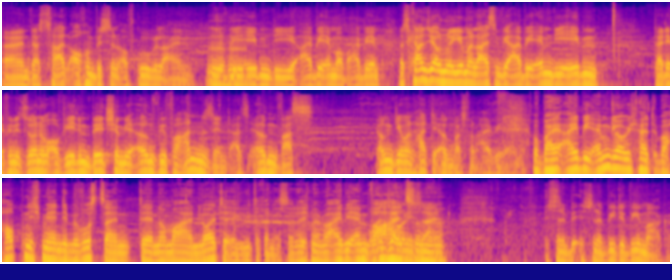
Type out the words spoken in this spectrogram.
Äh, Das zahlt auch ein bisschen auf Google ein. So Mhm. wie eben die IBM auf IBM. Das kann sich auch nur jemand leisten wie IBM, die eben per Definition auf jedem Bildschirm ja irgendwie vorhanden sind, als irgendwas. Irgendjemand hat ja irgendwas von IBM. Wobei IBM, glaube ich, halt überhaupt nicht mehr in dem Bewusstsein der normalen Leute irgendwie drin ist. Oder ich meine, bei IBM Wollen war halt so eine, sein. Ist eine, ist eine B2B-Marke.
